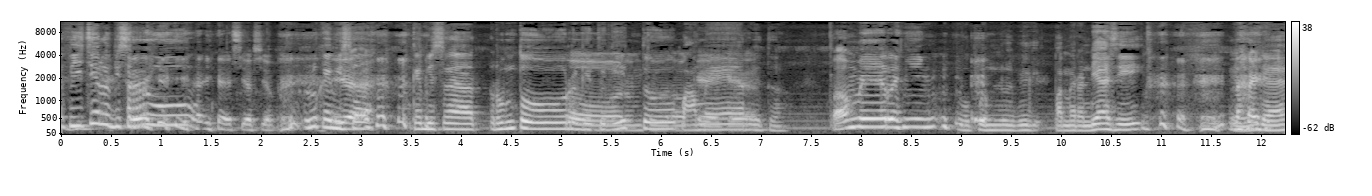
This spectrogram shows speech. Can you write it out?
VC lebih seru. iya iya siap siap. Lu kayak bisa Kayak bisa room tour Oh, gitu-gitu room tour, Pamer oke. gitu. Pamer anjing. Walaupun lebih pameran dia sih. Nah, nah, udah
